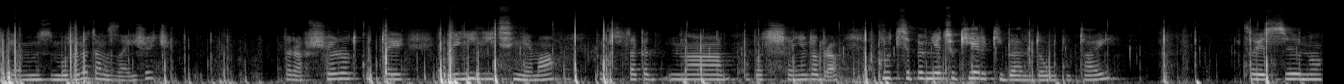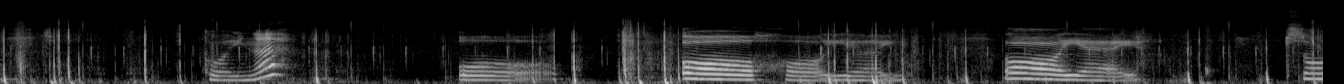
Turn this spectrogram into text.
jak możemy tam zajrzeć? Dobra, w środku tej dyni nic nie ma. Taka na popatrzenie. Dobra, wkrótce pewnie cukierki będą tutaj. Co jest, y, no... Spokojne. O. Ojej. Ojej. Co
